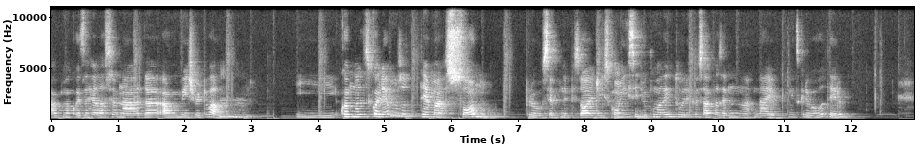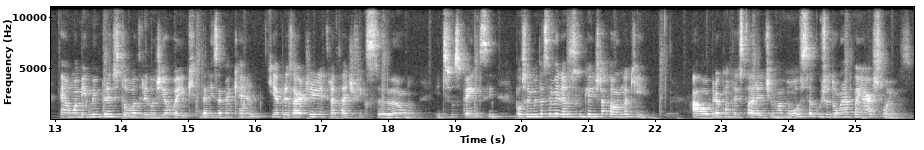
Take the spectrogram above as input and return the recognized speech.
alguma coisa relacionada ao ambiente virtual. Uhum. E quando nós escolhemos o tema sono pro segundo episódio, isso coincidiu com uma leitura que eu estava fazendo na, na época que escreveu o roteiro. É, um amigo me emprestou a trilogia Wake, da Lisa McCann, que apesar de tratar de ficção e de suspense, possui muitas semelhanças com o que a gente está falando aqui. A obra conta a história de uma moça cujo dom é apanhar sonhos.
